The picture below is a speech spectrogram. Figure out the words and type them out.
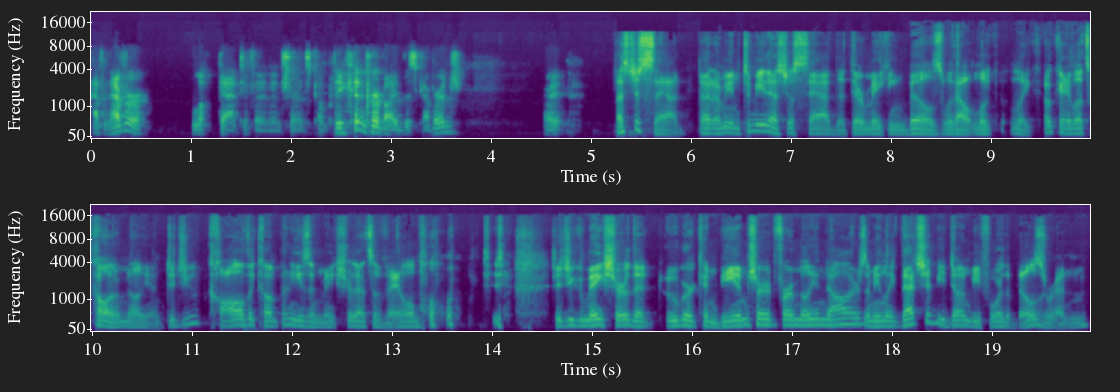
have never looked at if an insurance company can provide this coverage, right? That's just sad. That I mean, to me, that's just sad that they're making bills without look like okay, let's call it a million. Did you call the companies and make sure that's available? did, did you make sure that Uber can be insured for a million dollars? I mean, like that should be done before the bill's written.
